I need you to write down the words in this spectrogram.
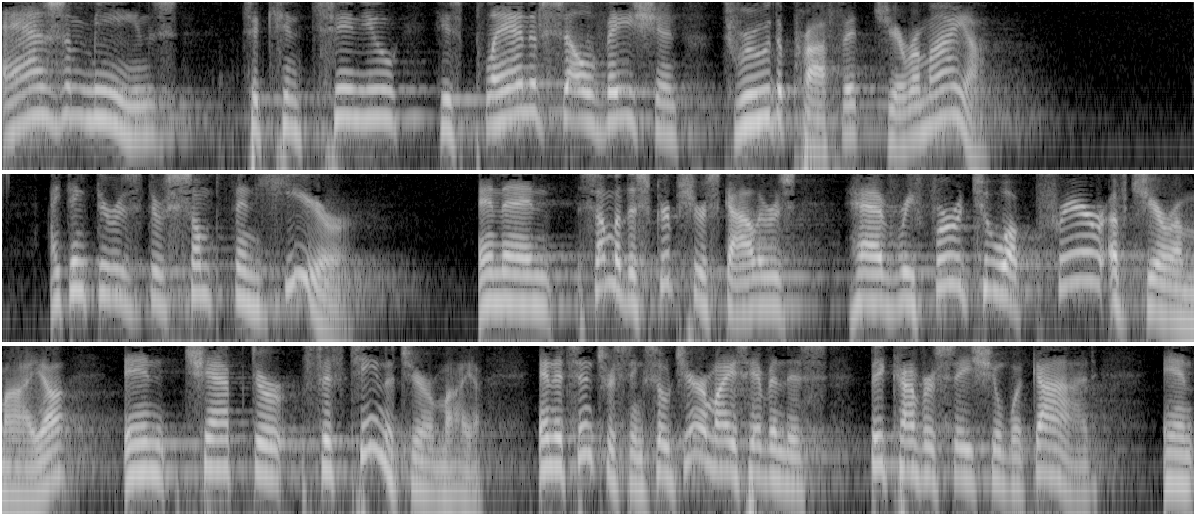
as a means to continue his plan of salvation through the prophet Jeremiah. I think there's, there's something here. And then some of the scripture scholars have referred to a prayer of Jeremiah in chapter 15 of Jeremiah. And it's interesting. So Jeremiah is having this big conversation with God and,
